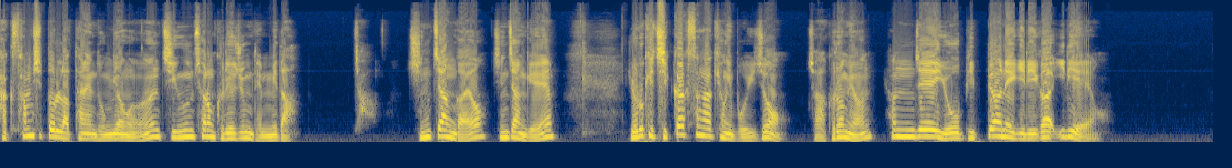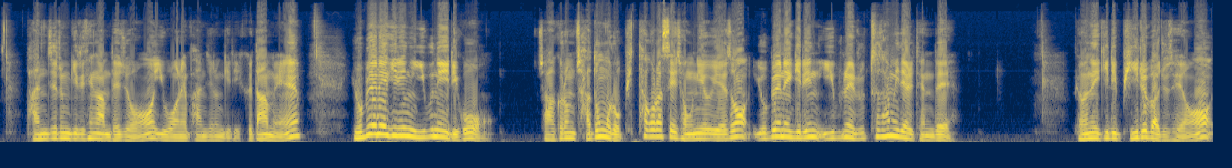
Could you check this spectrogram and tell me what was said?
각 30도를 나타낸 동경은 지금처럼 그려주면 됩니다. 자, 진짜인가요? 진짜인 게 이렇게 직각삼각형이 보이죠? 자, 그러면 현재 요 빗변의 길이가 1이에요. 반지름 길이 생각하면 되죠. 이 원의 반지름 길이. 그 다음에 요 변의 길이는 2분의 1이고 자, 그럼 자동으로 피타고라스의 정리에 의해서 요 변의 길이는 2분의 루트 3이 될 텐데 변의 길이 b를 봐주세요.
